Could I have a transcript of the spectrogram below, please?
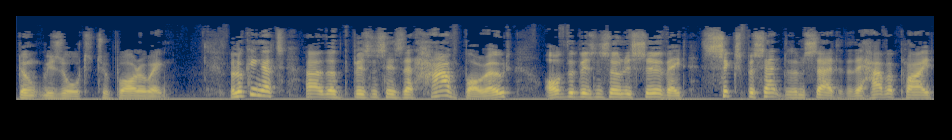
don't resort to borrowing. But looking at uh, the businesses that have borrowed, of the business owners surveyed, 6% of them said that they have applied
